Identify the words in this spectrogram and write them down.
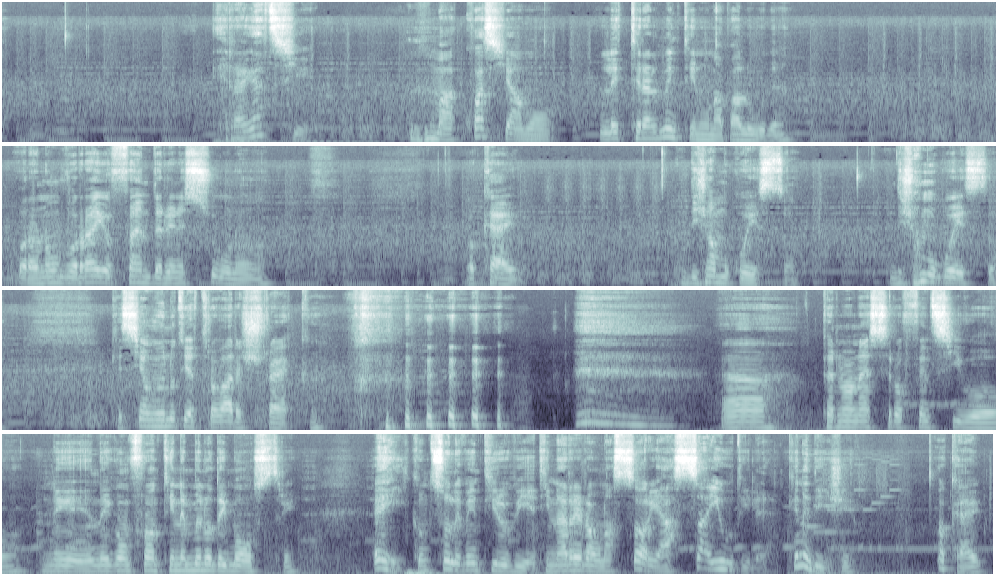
E ragazzi, ma qua siamo letteralmente in una palude. Ora non vorrei offendere nessuno. Ok. Diciamo questo. Diciamo questo. Che siamo venuti a trovare Shrek. ah per non essere offensivo nei, nei confronti nemmeno dei mostri. Ehi, con sole 20 rupie ti narrerò una storia assai utile. Che ne dici? Ok. Eh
